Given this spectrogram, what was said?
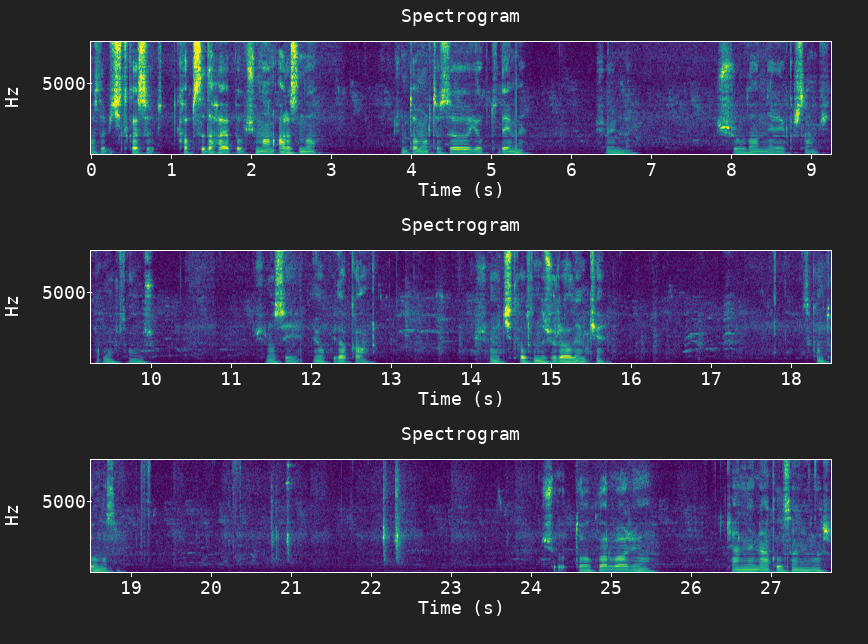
Aslında bir çift kapısı, kapısı daha yapıp şunların arasında şunun tam ortası yoktu değil mi? Şöyle. Şuradan nereye kırsam ki tam orta olur. Şurası iyi. Yok bir dakika. Şöyle çift kapısını da şuraya alayım ki. Sıkıntı olmasın. Şu tavuklar var ya. Kendilerini akıllı sanıyorlar.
